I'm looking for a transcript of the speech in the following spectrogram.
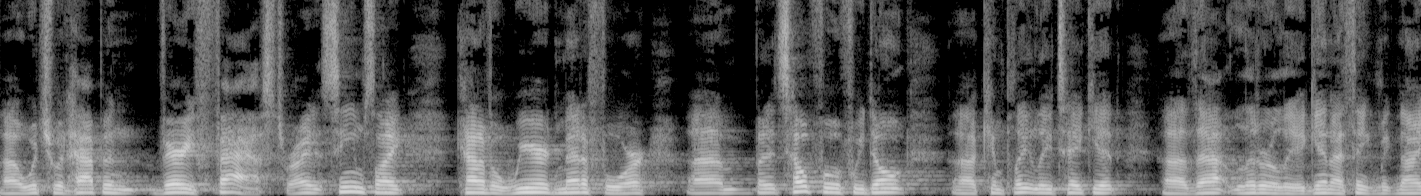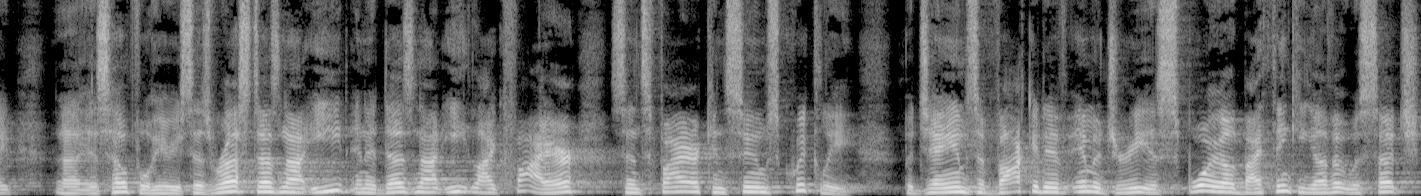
uh, which would happen very fast, right? It seems like kind of a weird metaphor, um, but it's helpful if we don't uh, completely take it uh, that literally. Again, I think McKnight uh, is helpful here. He says, Rust does not eat, and it does not eat like fire, since fire consumes quickly. But James' evocative imagery is spoiled by thinking of it with such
